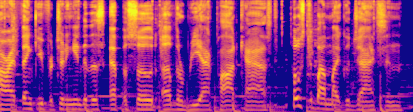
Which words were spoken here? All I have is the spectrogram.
All right. Thank you for tuning into this episode of the React Podcast, hosted by Michael Jackson.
